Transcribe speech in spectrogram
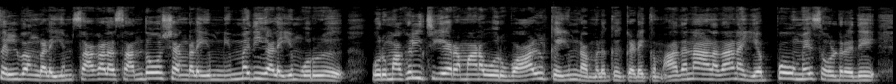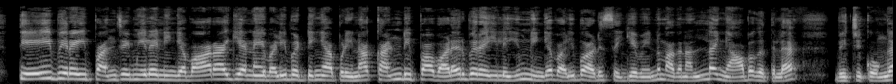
செல்வங்களையும் சகல சந்தோஷங்களையும் நிம்மதிகளையும் ஒரு ஒரு மகிழ்ச்சிகரமான ஒரு வாழ்க்கையும் நம்மளுக்கு கிடைக்கும். அதனால தான் நான் எப்பவுமே சொல்றது தேய்பிறை பஞ்சமியில நீங்க வாராகி அன்னையை வழிபட்டீங்க அப்படின்னா கண்டிப்பா வளர்பிறையிலையும் நீங்க வழிபாடு செய்ய வேண்டும். அதை நல்ல ஞாபகத்துல வச்சுக்கோங்க.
